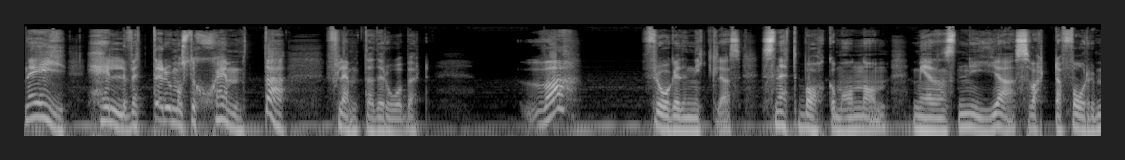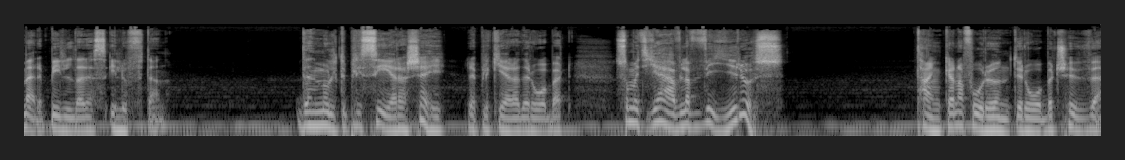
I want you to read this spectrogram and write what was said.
Nej, helvete, du måste skämta! flämtade Robert. Va? frågade Niklas snett bakom honom medan nya svarta former bildades i luften. Den multiplicerar sig, replikerade Robert, som ett jävla virus. Tankarna for runt i Roberts huvud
